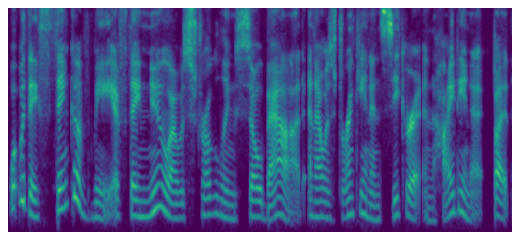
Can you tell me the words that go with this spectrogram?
what would they think of me if they knew I was struggling so bad and I was drinking in secret and hiding it? But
